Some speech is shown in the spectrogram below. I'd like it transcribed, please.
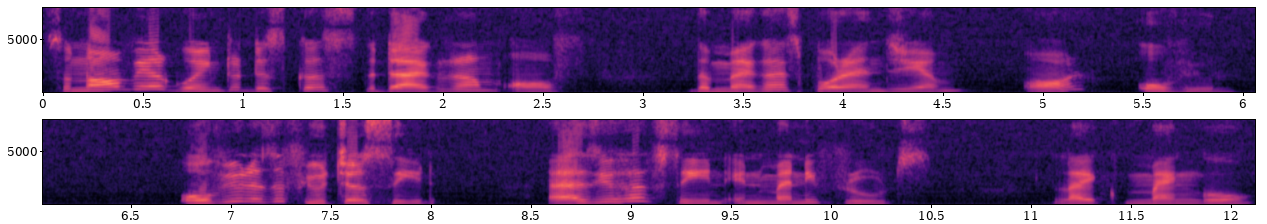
So now we are going to discuss the diagram of the megasporangium or ovule. Ovule is a future seed. As you have seen in many fruits like mango,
